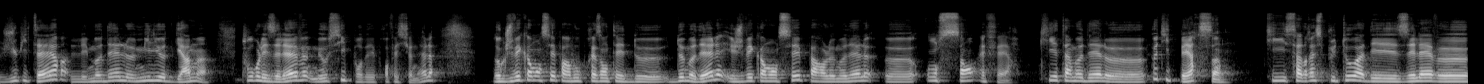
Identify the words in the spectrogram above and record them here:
Jupiter, les modèles milieu de gamme pour les élèves mais aussi pour des professionnels. Donc je vais commencer par vous présenter deux, deux modèles et je vais commencer par le modèle euh, 1100 FR qui est un modèle petite perce s'adresse plutôt à des élèves euh,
